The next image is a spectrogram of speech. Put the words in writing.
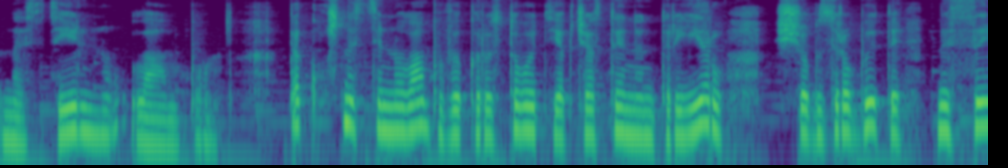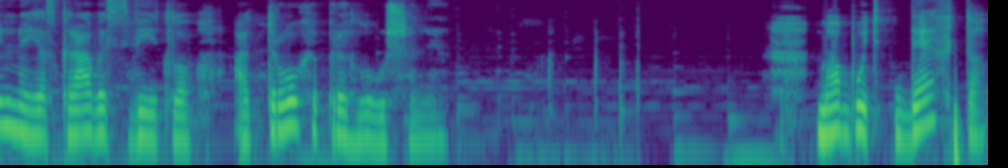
настільну лампу. Також настільну лампу використовують як частину інтер'єру, щоб зробити не сильно яскраве світло, а трохи приглушене. Мабуть, дехто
